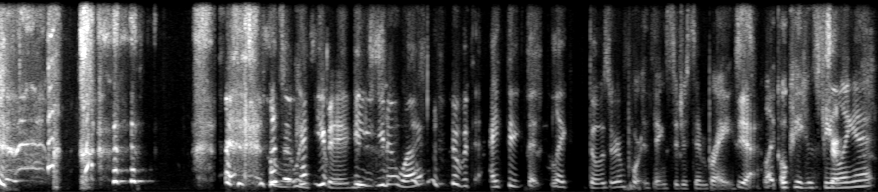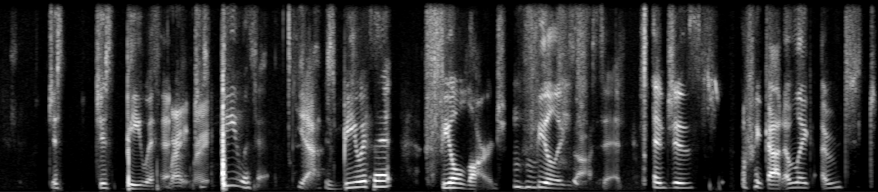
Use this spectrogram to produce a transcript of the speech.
That's really okay. You- big. you, know what no but i think that like those are important things to just embrace Yeah. like okay you're Sure. feeling it just just be with it Right, just right. be with it Yeah. just be with it feel large Mhm. feel exhausted and just oh my god i'm like i'm just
